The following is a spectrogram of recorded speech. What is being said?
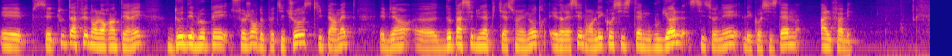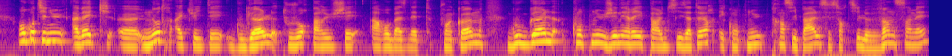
et c'est tout à fait dans leur intérêt de développer ce genre de petites choses qui permettent eh euh, de passer d'une application à une autre et de rester dans l'écosystème Google si ce n'est l'écosystème Alphabet. On continue avec euh, une autre actualité Google, toujours parue chez arobasnet.com. Google, contenu généré par l'utilisateur et contenu principal, c'est sorti le 25 mai.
